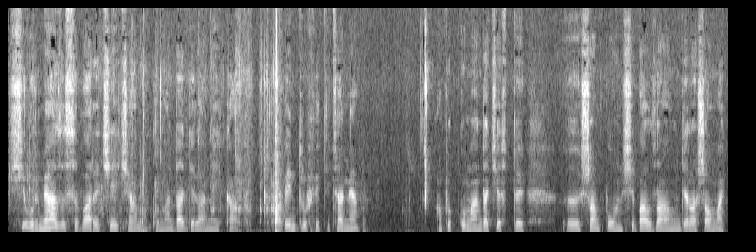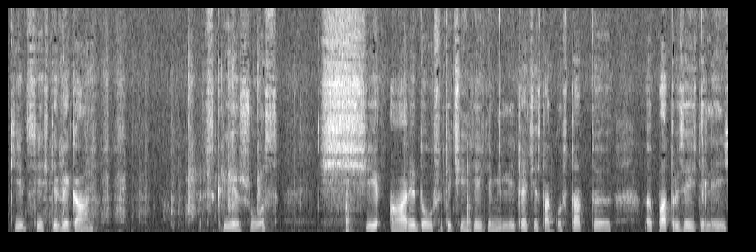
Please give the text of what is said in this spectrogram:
Și urmează să vă arăt ceea ce am comandat de la Make-up. Pentru fetița mea am făcut comanda acest Uh, șampun și balzam de la Shauma Kids. Este vegan. Scrie jos. Și are 250 de ml. Acesta a costat 40 uh, de lei.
